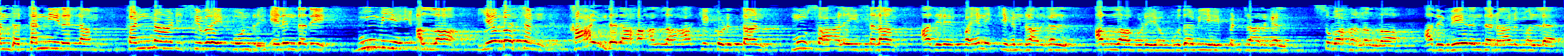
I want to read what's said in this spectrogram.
அந்த தண்ணீர் எல்லாம் கண்ணாடி சிவரை போன்று எழுந்தது. பூமியை அல்லாஹ் எபசன் காய்ந்ததாக அல்லாஹ் ஆக்கி கொடுத்தான். மூசா அலை சலாம் அதிலே பயணிக்குகின்றார்கள் அல்லாஹுடைய உதவியை பெற்றார்கள். சுபஹன் அல்லாஹ் அது வேறெந்த நாளும் அல்ல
